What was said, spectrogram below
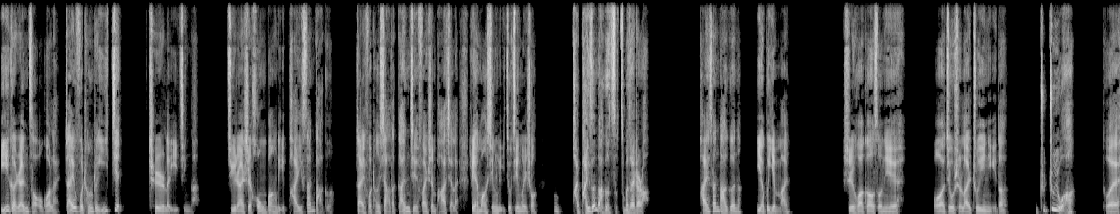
一个人走过来，翟富成这一见，吃了一惊啊，居然是红帮里排三大哥。翟富成吓得赶紧翻身爬起来，连忙行礼，就惊问说：“嗯，排排三大哥怎怎么在这儿啊？”排三大哥呢也不隐瞒，实话告诉你，我就是来追你的。追追我？对，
